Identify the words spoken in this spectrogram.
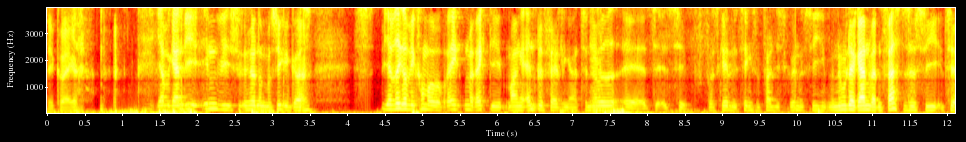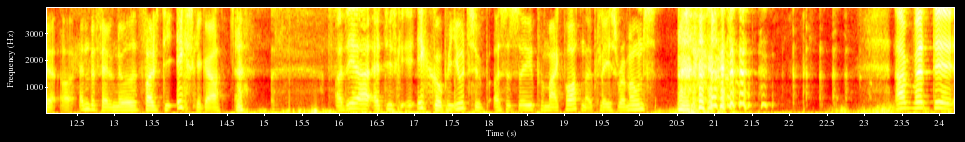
det kunne jeg ikke. Jeg vil gerne lige, inden vi hører noget musik, ikke også? S- Jeg ved godt, vi kommer med rigtig mange anbefalinger til Mm. noget, øh, til, til forskellige ting, som folk lige skal gå ind og sige. Men nu vil jeg gerne være den første til at, sige, til at anbefale noget, folk de ikke skal gøre. Ja. Og det er, at de skal ikke gå på YouTube, og så søge på Mike Portner Plays Ramones. Nej, men det,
